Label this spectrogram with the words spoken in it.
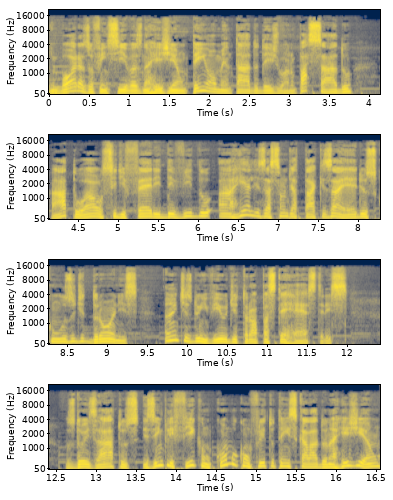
Embora as ofensivas na região tenham aumentado desde o ano passado, a atual se difere devido à realização de ataques aéreos com uso de drones antes do envio de tropas terrestres. Os dois atos exemplificam como o conflito tem escalado na região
